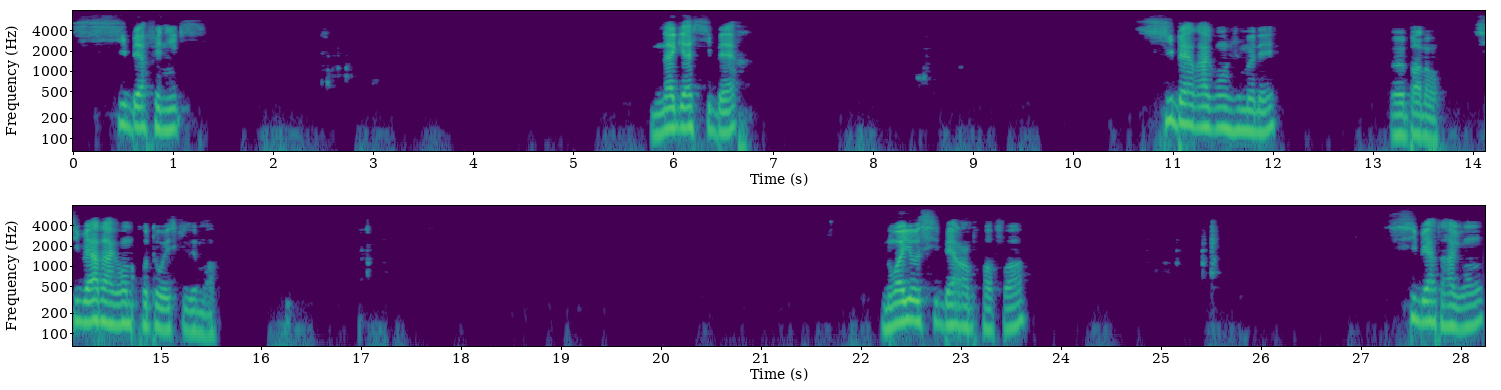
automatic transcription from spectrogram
Cyberphénix. Naga Cyber. Cyberdragon jumelé. Euh, pardon. Cyberdragon proto, excusez-moi. Noyau cyber en trois fois. Cyber Dragon.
